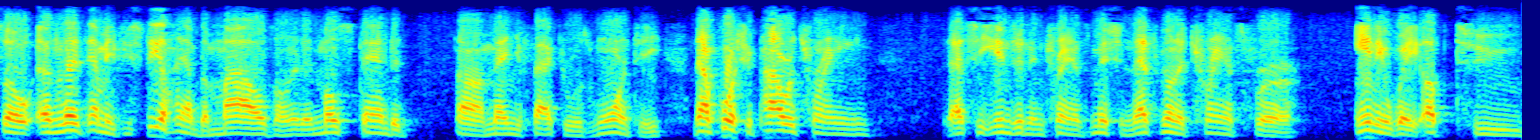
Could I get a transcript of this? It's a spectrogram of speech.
So unless I mean, if you still have the miles on it, and most standard uh, manufacturer's warranty. Now, of course, your powertrain, that's the engine and transmission, that's going to transfer anyway up to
